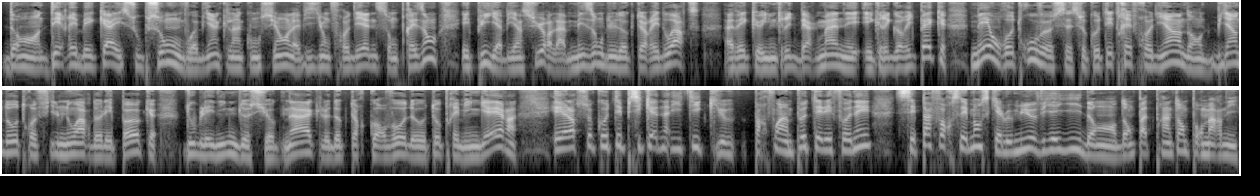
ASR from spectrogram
Dans Des Rebecca et Soupçon, on voit bien que l'inconscient, la vision freudienne sont présents. Et puis il y a bien sûr la maison du docteur Edwards avec Ingrid Bergman et, et Gregory Peck. Mais on retrouve ce côté très freudien dans bien d'autres films noirs de l'époque. Double énigme de Siognac, le docteur Corvo de Otto Preminger. Et alors ce côté psychanalytique, euh, parfois un peu téléphoné, c'est pas forcément ce qui a le mieux vieilli dans, dans Pas de printemps pour Marnie.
